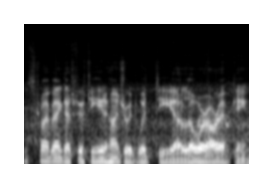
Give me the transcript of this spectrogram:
Let's try back that 5800 with the uh, lower RF gain.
